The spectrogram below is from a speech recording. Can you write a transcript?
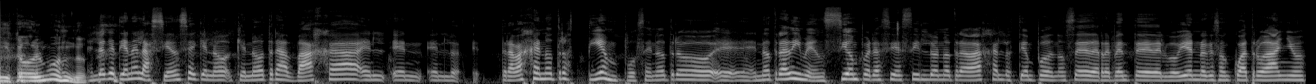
y todo el mundo. Es lo que tiene la ciencia que no, que no trabaja en, en, trabaja en otros tiempos, en otro, eh, en otra dimensión, por así decirlo, no trabaja en los tiempos, no sé, de repente del gobierno que son cuatro años,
